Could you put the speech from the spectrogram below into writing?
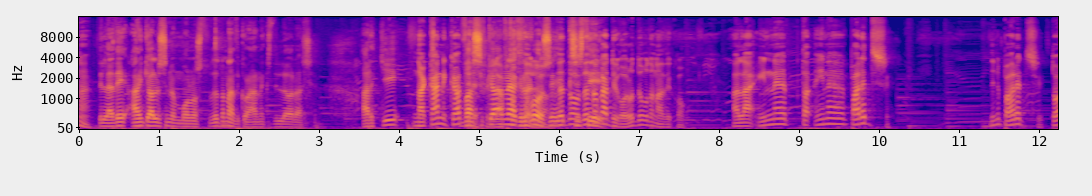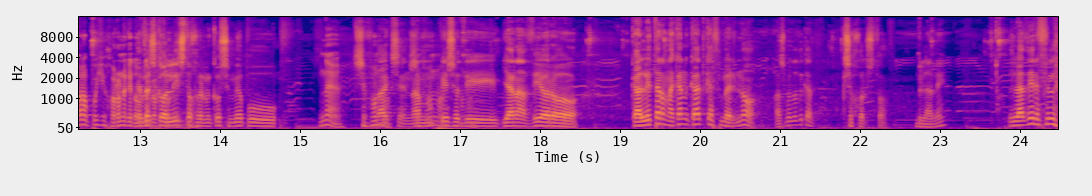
Ναι. Δηλαδή, αν κι ο άλλος είναι μόνος του, δεν τον αδικώ να ανοίξει τηλεόραση. Αρκεί Να κάνει κάτι. Βασικά, ρε φίλε, ναι, αυτό ακριβώς. θέλω. Είναι Δεν, το, δεν ξυστή. το κατηγορώ, ούτε εγώ τον αδικώ. Αλλά είναι, τα- είναι παραίτηση. Είναι παραίτηση. Τώρα που έχει χρόνο και το δεν βλέπω αυτό βρίσκω το το χρονικό σημείο που. Ναι, συμφωνώ. Εντάξει, να συμφωνώ, μου πει συμφωνώ. ότι για ένα δίωρο καλύτερα να κάνει κάτι καθημερινό. Α μην το δει κα- ξεχωριστό. Δηλαδή; Δηλαδή, ρε φίλε,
